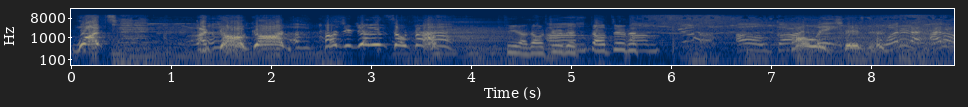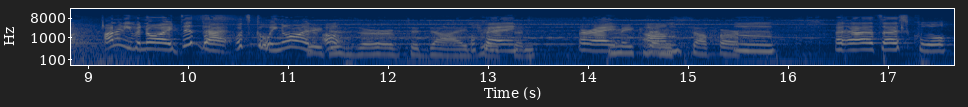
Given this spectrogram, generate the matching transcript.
What? I oh God! How'd you get in so fast? Tina, don't do this. Um, Don't do this. Um, oh God! Holy wait. Jesus. What did I? I don't. I don't even know I did that. What's going on? They Oh, deserve to die, Okay. Jason. all right. Make them um, suffer. Hmm. Uh, that's that's cool.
